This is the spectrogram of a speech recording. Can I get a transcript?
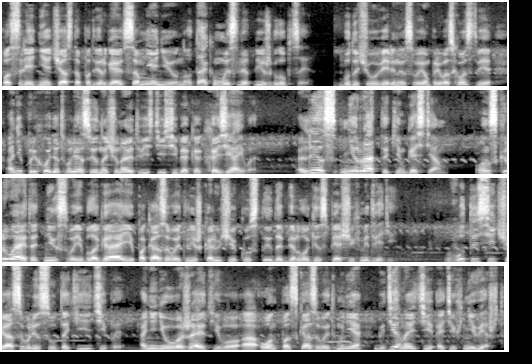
Последние часто подвергают сомнению, но так мыслят лишь глупцы. Будучи уверены в своем превосходстве, они приходят в лес и начинают вести себя как хозяева. Лес не рад таким гостям. Он скрывает от них свои блага и показывает лишь колючие кусты до берлоги спящих медведей. Вот и сейчас в лесу такие типы. Они не уважают его, а он подсказывает мне, где найти этих невежд.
